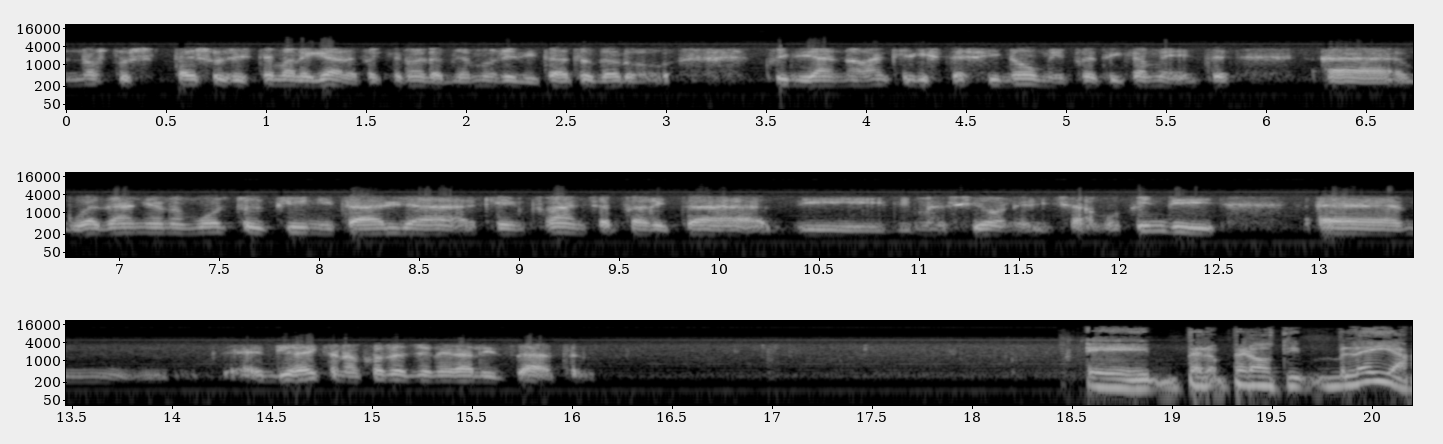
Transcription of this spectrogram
il nostro stesso sistema legale perché noi l'abbiamo ereditato da loro, quindi hanno anche gli stessi nomi praticamente, eh, guadagnano molto di più in Italia che in Francia a parità di dimensione diciamo, quindi ehm, direi che è una cosa generalizzata. E, però, però ti, lei ha,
